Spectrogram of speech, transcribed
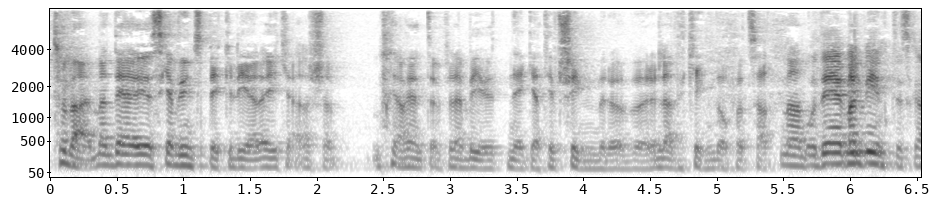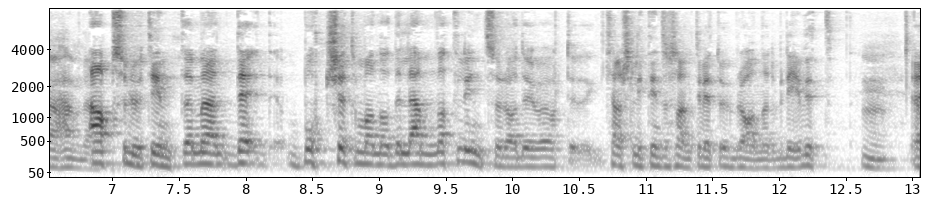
tyvärr, men det ska vi inte spekulera i kanske. Jag vet inte, för det blir ju ett negativt skimmer över Ledley King då på ett sätt. Men, Och det vill men, vi inte ska hända. Absolut inte, men det, bortsett om man hade lämnat eller inte så hade det varit kanske lite intressant att veta hur bra han hade blivit. Mm, Eh,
